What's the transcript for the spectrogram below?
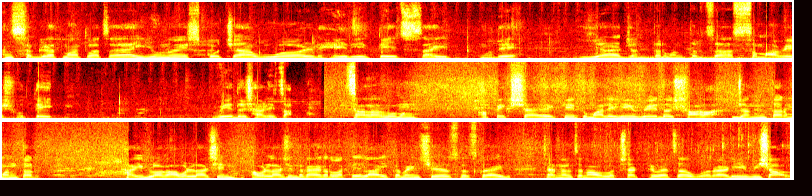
आणि सगळ्यात महत्त्वाचं आहे युनेस्कोच्या वर्ल्ड हेरिटेज साईटमध्ये या जंतर मंतरचा समावेश होते. वेधशाळेचा. चला भाऊ मग. अपेक्षा आहे की तुम्हाला ही वेधशाळा जंतर मंतर. हाही ब्लॉग आवडला असेल आवडला असेल तर काय करावं लागते? लाईक कमेंट शेअर सबस्क्राईब चॅनलचं नाव लक्षात ठेवायचं. वराडी विशाल.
